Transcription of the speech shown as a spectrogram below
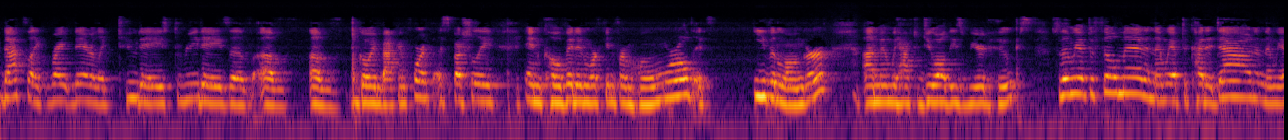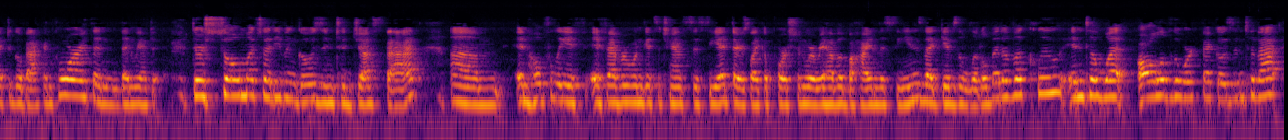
that's like right there, like two days, three days of of of going back and forth, especially in COVID and working from home world. It's even longer. Um, and we have to do all these weird hoops. So then we have to film it and then we have to cut it down and then we have to go back and forth and then we have to, there's so much that even goes into just that. Um, and hopefully if, if everyone gets a chance to see it, there's like a portion where we have a behind the scenes that gives a little bit of a clue into what all of the work that goes into that.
